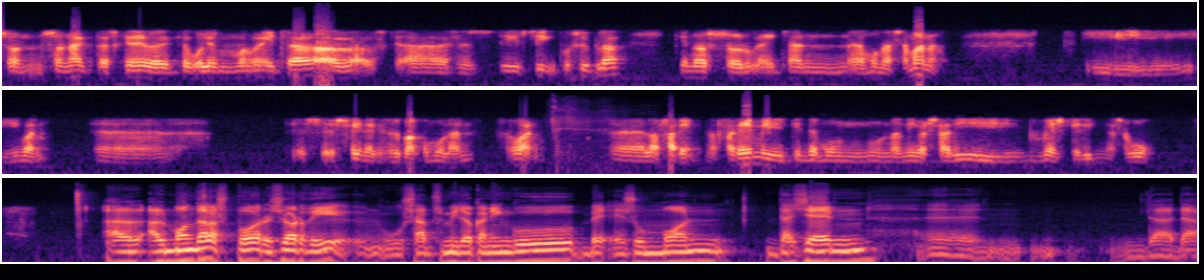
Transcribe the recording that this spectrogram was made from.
són, són actes que, que volem organitzar els que sigui possible que no s'organitzen en una setmana. I, i bueno, eh, és, és feina que se'ls va acumulant. Però, bueno, eh, la farem, la farem i tindrem un, un aniversari més que digne, segur. El, el món de l'esport, Jordi, ho saps millor que ningú, bé, és un món de gent, eh, de, de,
